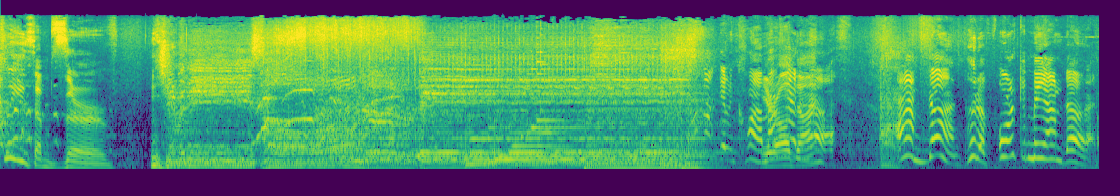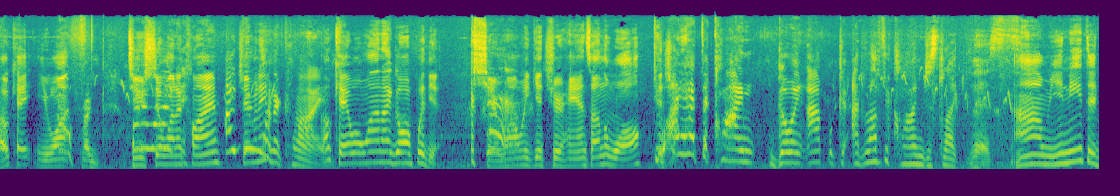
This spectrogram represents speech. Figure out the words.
please observe. I'm not gonna climb. You're I've all had done? enough. I'm done. Put a fork in me. I'm done. Okay, you want? do you still want to climb, I do Jiminy? want to climb. Okay, well, why don't I go up with you? Sure. Here, why don't we get your hands on the wall? Do Get I your- have to climb going up? I'd love to climb just like this. Um, you need to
